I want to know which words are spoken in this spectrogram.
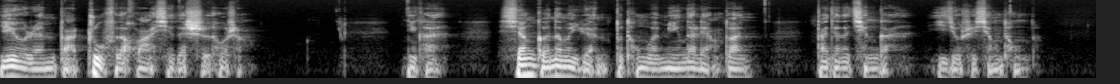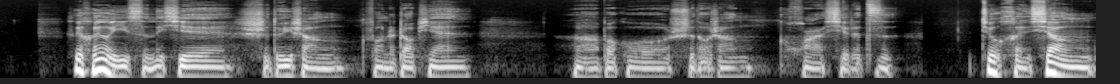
也有人把祝福的话写在石头上。你看，相隔那么远，不同文明的两端，大家的情感依旧是相通的，所以很有意思。那些石堆上放着照片，啊，包括石头上画写着字，就很像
